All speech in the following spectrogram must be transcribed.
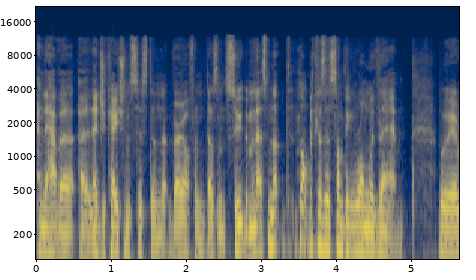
And they have a, an education system that very often doesn't suit them. And that's not, not because there's something wrong with them. We're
